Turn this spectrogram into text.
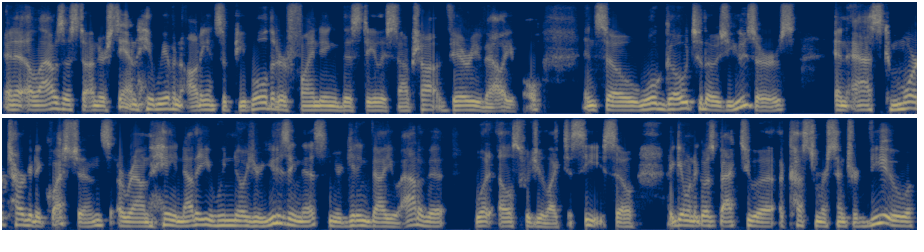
And it allows us to understand hey, we have an audience of people that are finding this daily snapshot very valuable. And so we'll go to those users and ask more targeted questions around hey now that you, we know you're using this and you're getting value out of it what else would you like to see so again when it goes back to a, a customer centric view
